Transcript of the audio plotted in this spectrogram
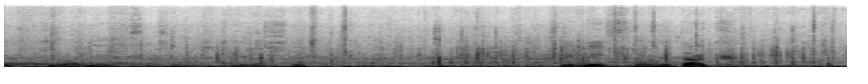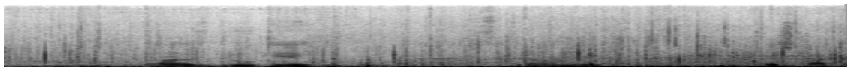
Jaki ładny lasek nam tutaj rośnie. Z jednej strony tak, a z drugiej strony też tak.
